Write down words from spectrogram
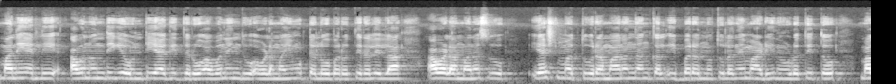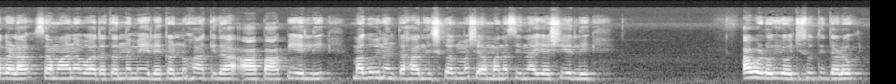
ಮನೆಯಲ್ಲಿ ಅವನೊಂದಿಗೆ ಒಂಟಿಯಾಗಿದ್ದರೂ ಅವನೆಂದು ಅವಳ ಮೈಮುಟ್ಟಲು ಬರುತ್ತಿರಲಿಲ್ಲ. ಅವಳ ಮನಸ್ಸು ಯಶ್ ಮತ್ತು ರಮಾನಂದ್ ಅಂಕಲ್ ಇಬ್ಬರನ್ನು ತುಲನೆ ಮಾಡಿ ನೋಡುತ್ತಿತ್ತು. ಮಗಳ ಸಮಾನವಾದ ತನ್ನ ಮೇಲೆ ಕಣ್ಣು ಹಾಕಿದ ಆ ಪಾಪಿಯಲ್ಲಿ ಮಗುವಿನಂತಹ ನಿಷ್ಕಲ್ಮಶ ಮನಸ್ಸಿನ ಯಶಿಯಲ್ಲಿ ಅವಳು ಯೋಚಿಸುತ್ತಿದ್ದಳು.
